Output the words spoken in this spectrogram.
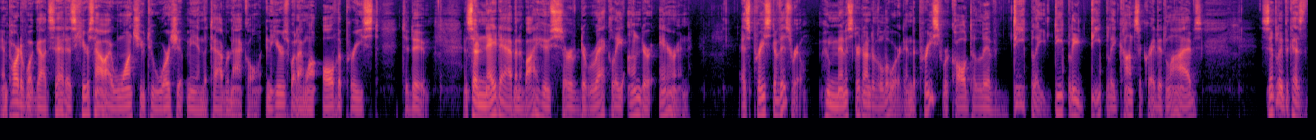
And part of what God said is, here's how I want you to worship me in the tabernacle, and here's what I want all the priests to do. And so Nadab and Abihu served directly under Aaron as priest of Israel, who ministered under the Lord. And the priests were called to live deeply, deeply, deeply consecrated lives simply because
